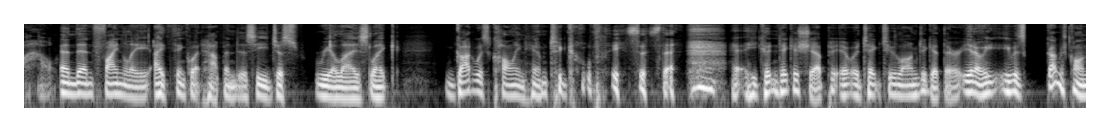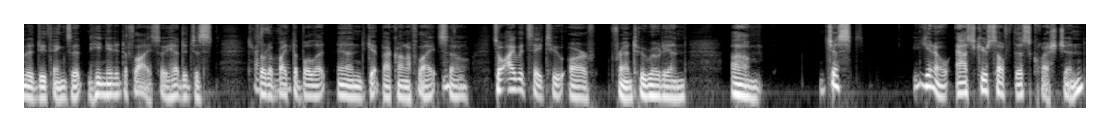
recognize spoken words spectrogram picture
Wow. And then finally, I think what happened is he just realized like God was calling him to go places that he couldn't take a ship. It would take too long to get there. You know, he, he was God was calling him to do things that he needed to fly. So he had to just Trust sort of the bite Mm-hmm. the bullet and get back on a flight. So so I would say to our friend who wrote in, um, just you know, ask yourself this question.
